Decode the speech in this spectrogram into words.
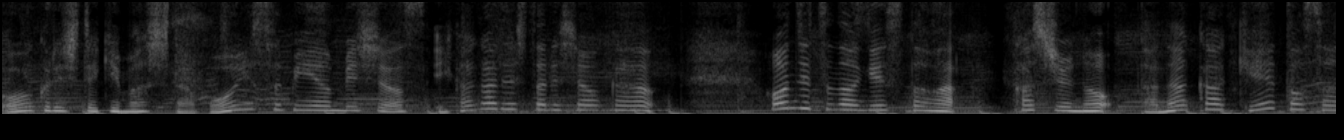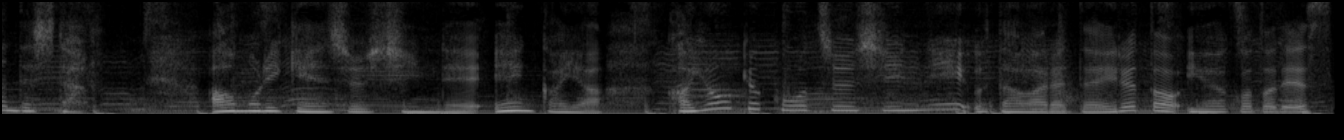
でお送りしてきました「ボイス・ビ・アンビシャス」いかがでしたでしょうか？本日のゲストは歌手の田中圭人さんでした。青森県出身で演歌や歌謡曲を中心に歌われているということです。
